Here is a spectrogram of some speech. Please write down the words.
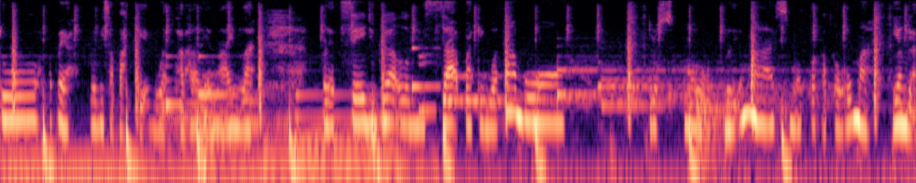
tuh apa ya lo bisa pakai buat hal-hal yang lain lah let's say juga lo bisa pakai buat tabung terus mau beli emas motor atau rumah, ya enggak?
